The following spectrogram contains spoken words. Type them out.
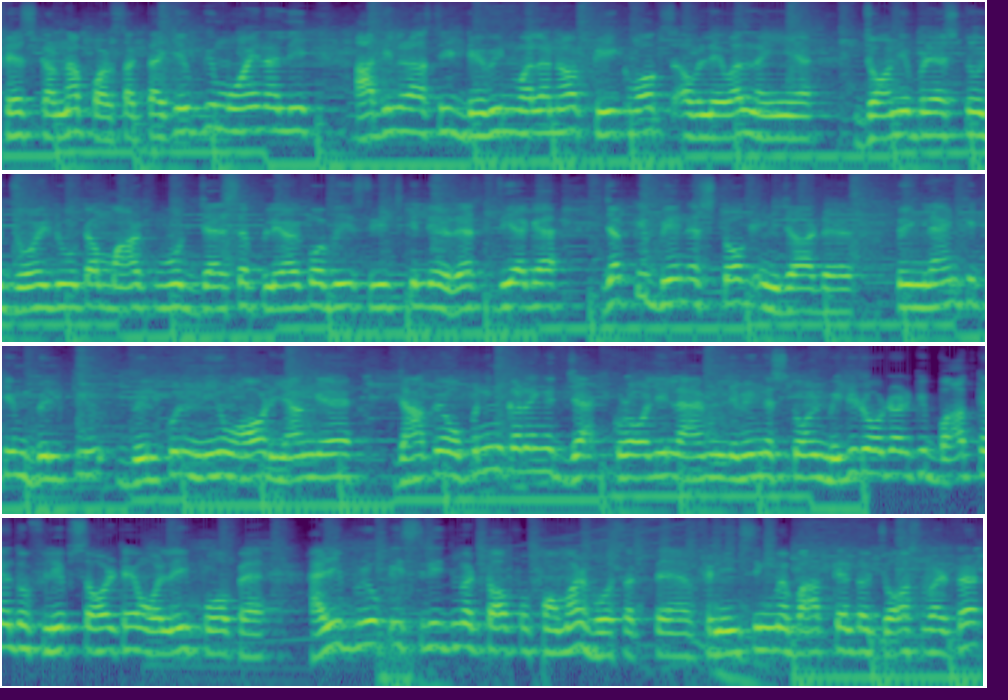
फेस करना पड़ सकता है, क्योंकि मोइन अली, आदिल राशिद डेविन मलन और क्रिक वॉक्स अवेलेबल नहीं है। जॉनी ब्रेस्टो, जोई डूट और मार्क वुड जैसे प्लेयर को भी सीरीज़ के लिए रेस्ट दिया गया जबकि बेन स्टॉक इंजर्ड है। तो इंग्लैंड की टीम बिल्कुल बिल्कुल न्यू और यंग है, जहाँ पे ओपनिंग करेंगे Zak Crawley, Liam Livingstone middle order की बात करें तो फ्लिप सॉल्ट है, ओली पॉप है। हैरी ब्रूक इस सीरीज़ में टॉप परफॉर्मर हो सकते हैं। फिनिशिंग में बात करें तो जॉस वर्टर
